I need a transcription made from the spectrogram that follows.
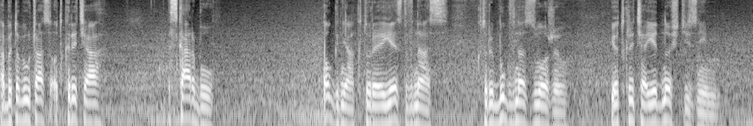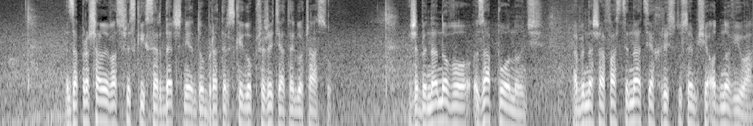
aby to był czas odkrycia skarbu, ognia, który jest w nas, który Bóg w nas złożył i odkrycia jedności z Nim. Zapraszamy Was wszystkich serdecznie do braterskiego przeżycia tego czasu, żeby na nowo zapłonąć, aby nasza fascynacja Chrystusem się odnowiła.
